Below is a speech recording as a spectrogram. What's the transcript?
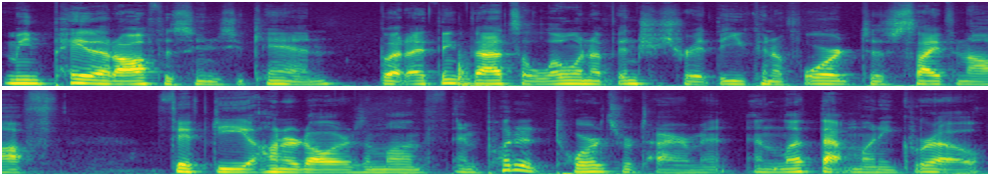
I mean, pay that off as soon as you can. But I think that's a low enough interest rate that you can afford to siphon off fifty, hundred dollars a month and put it towards retirement and let that money grow.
